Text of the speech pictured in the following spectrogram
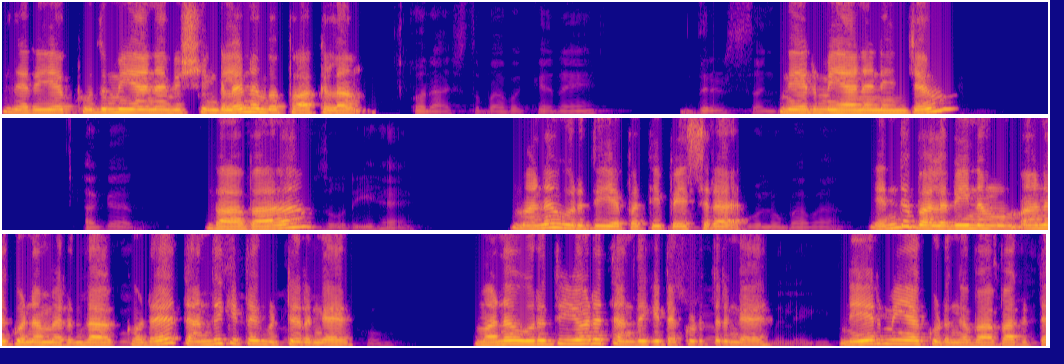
நிறைய புதுமையான விஷயங்களை நம்ம பார்க்கலாம். நேர்மையான நெஞ்சம் பாபா மன உறுதியை பத்தி பேசுற எந்த பலவீனமான குணம் இருந்தா கூட தந்தை கிட்ட விட்டுருங்க. மன உறுதியோட தந்தை கிட்ட கொடுத்துருங்க. நேர்மையா கொடுங்க பாபா கிட்ட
